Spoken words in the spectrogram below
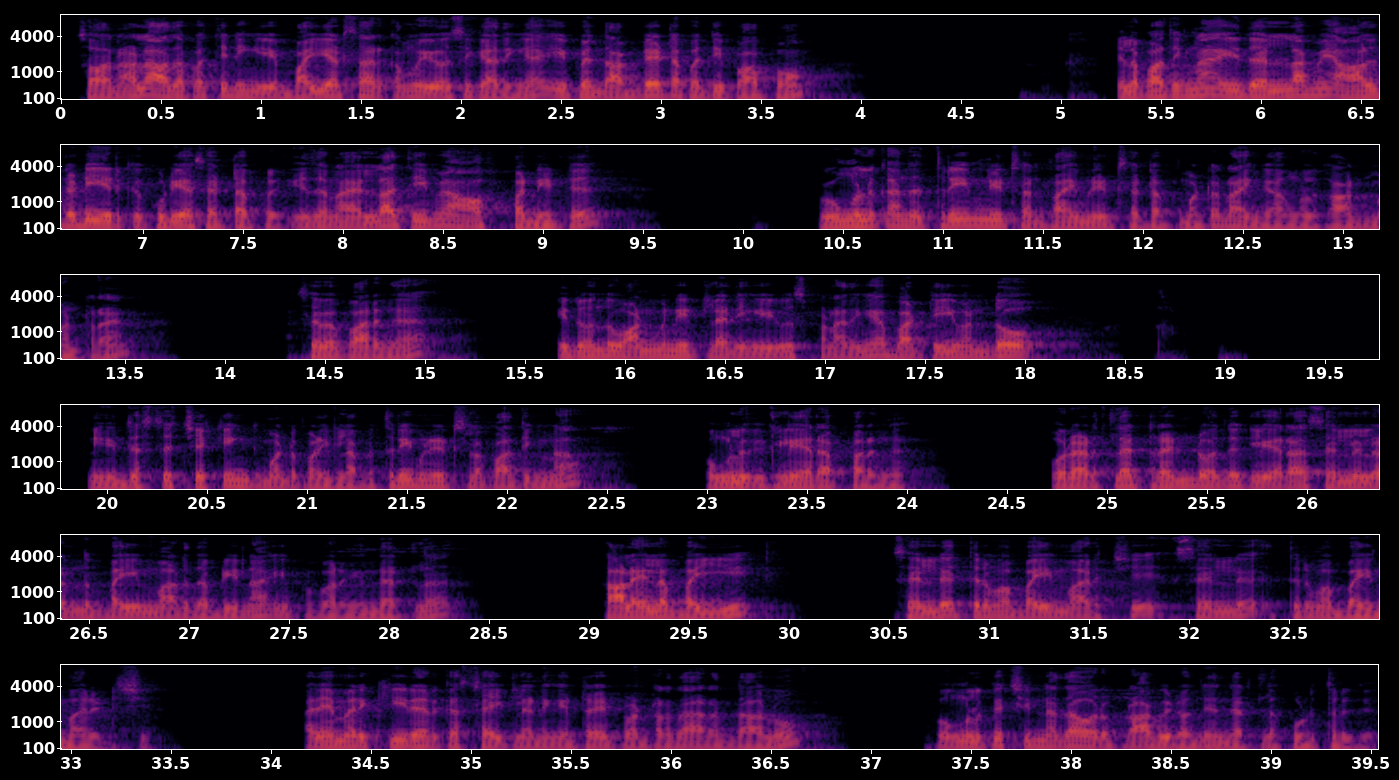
ஸோ அதனால் அதை பற்றி நீங்கள் பையர்ஸாக இருக்கவங்க யோசிக்காதீங்க. இப்போ இந்த அப்டேட்டை பற்றி பார்ப்போம். இதில் பார்த்தீங்கன்னா இது எல்லாமே ஆல்ரெடி இருக்கக்கூடிய செட்டப்பு இதை நான் எல்லாத்தையுமே ஆஃப் பண்ணிவிட்டு உங்களுக்கு அந்த three minutes and five minutes setup மட்டும் நான் இங்கே உங்களுக்கு ஆன் பண்ணுறேன் ஸோ இப்போ பாருங்கள் இது வந்து ஒன் மினிட்டில் நீங்கள் யூஸ் பண்ணாதீங்க. பட் ஈவன் தோ நீங்கள் ஜஸ்ட் செக்கிங்க்கு மட்டும் பண்ணிக்கலாம். இப்போ த்ரீ மினிட்ஸில் பார்த்தீங்கன்னா உங்களுக்கு கிளியராக பாருங்கள் ஒரு இடத்துல ட்ரெண்ட் வந்து கிளியராக செல்லுலேருந்து பை மாறுது அப்படின்னா இப்போ பாருங்கள் இந்த இடத்துல காலையில் பை செல்லு திரும்ப பை மாறிச்சு செல்லு திரும்ப பை மாறிடுச்சு. அதே மாதிரி கீழே இருக்க ஸ்ட்ரைக்கில் நீங்கள் ட்ரேட் பண்ணுறதா இருந்தாலும் உங்களுக்கு சின்னதாக ஒரு ப்ராஃபிட் வந்து இந்த இடத்துல கொடுத்துருக்கு.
